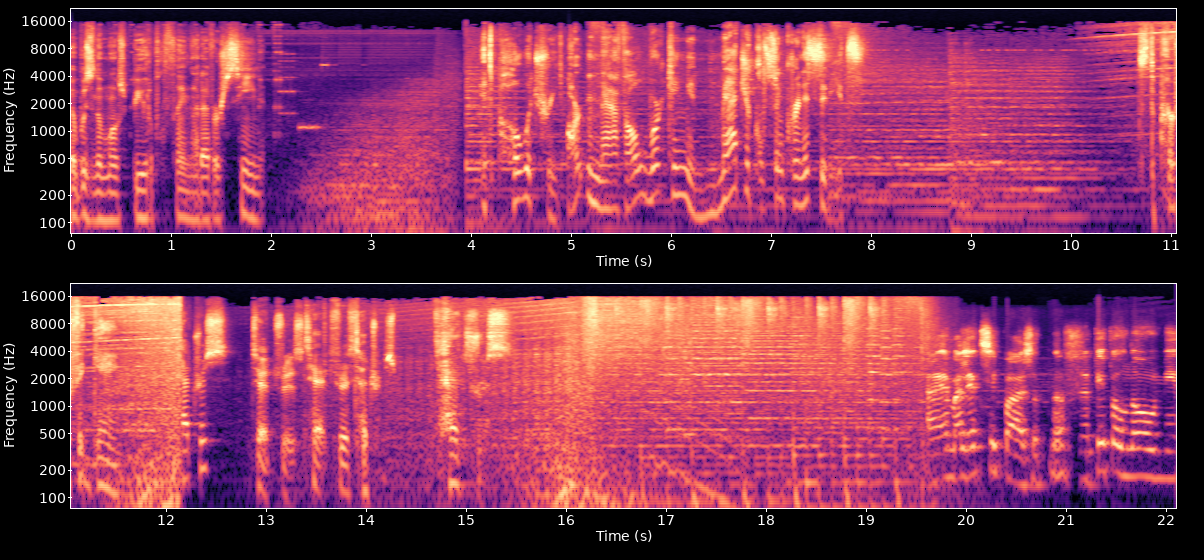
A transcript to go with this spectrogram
It was the most beautiful thing I'd ever seen. It's poetry, art, and math all working in magical synchronicity. It's. It's the perfect game. Tetris? Tetris. Tetris. Tetris. Tetris. I am Alexei Pajitnov. People know me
